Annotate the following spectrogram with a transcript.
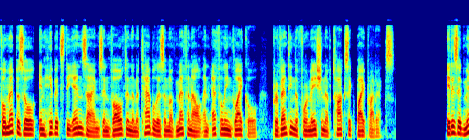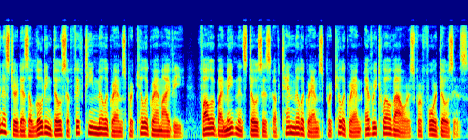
Fomepizole inhibits the enzymes involved in the metabolism of methanol and ethylene glycol, preventing the formation of toxic byproducts. It is administered as a loading dose of 15 mg per kilogram IV, followed by maintenance doses of 10 mg per kilogram every 12 hours for 4 doses.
